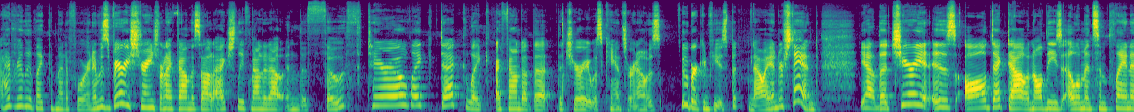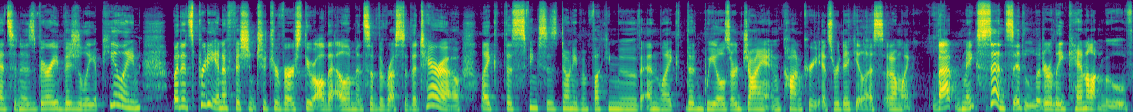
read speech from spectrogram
I really like the metaphor, and it was very strange when I found this out. I actually found it out in the Thoth tarot like deck. Like I found out that the chariot was Cancer, and I was uber confused. But now I understand. Yeah, the chariot is all decked out in all these elements and planets and is very visually appealing, but it's pretty inefficient to traverse through all the elements of the rest of the tarot. Like the sphinxes don't even fucking move, and like the wheels are giant and concrete. It's ridiculous. And I'm like, that makes sense. It literally cannot move.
